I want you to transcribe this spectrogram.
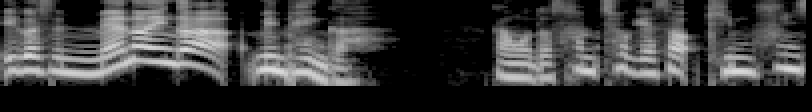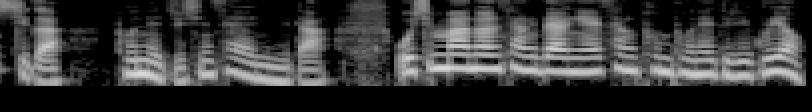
이것은 매너인가 민폐인가? 강원도 삼척에서 김훈 씨가 보내주신 사연입니다. 50만 원 상당의 상품 보내드리고요.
